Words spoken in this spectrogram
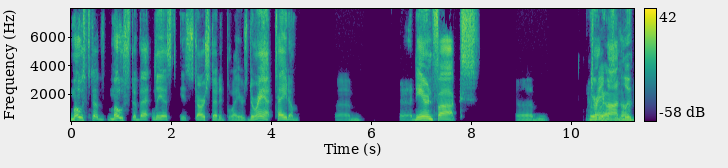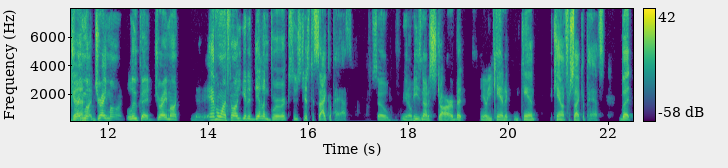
Most of most of that list is star-studded players. Durant, Tatum, um, uh, De'Aaron Fox, um, Draymond, Luka, Draymond, Draymond, Luka, Draymond. Every once in a while, you get a Dillon Brooks who's just a psychopath. So you know he's not a star, but you know you can't you can't account for psychopaths. But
